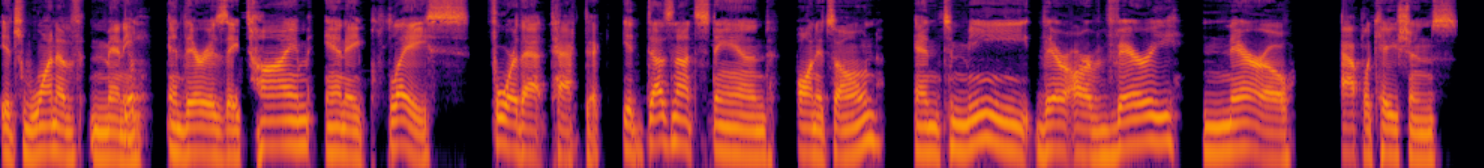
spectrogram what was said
It's one of many. Yep. And there is a time and a place for that tactic. It does not stand on its own. And to me, there are very narrow applications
